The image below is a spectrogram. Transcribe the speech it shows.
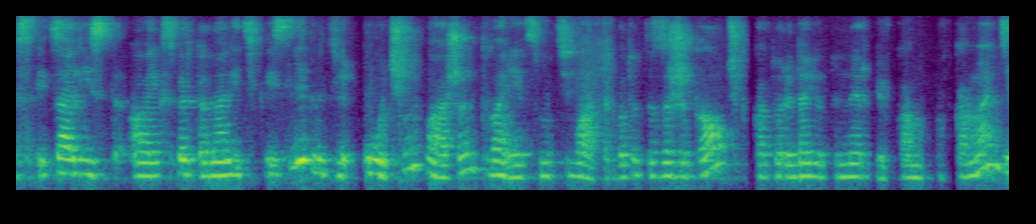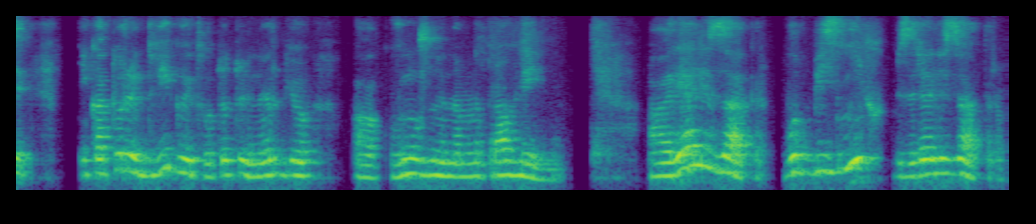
специалист, эксперт, аналитик исследователь, очень важен творец-мотиватор. Вот эта зажигалочка, которая дает энергию в, ком в команде и которая двигает вот эту энергию в нужное нам направление. Реализатор. Вот без них, без реализаторов,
